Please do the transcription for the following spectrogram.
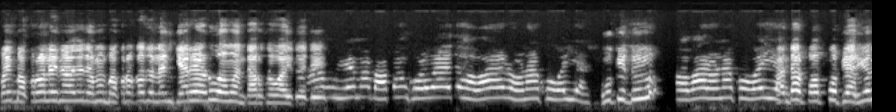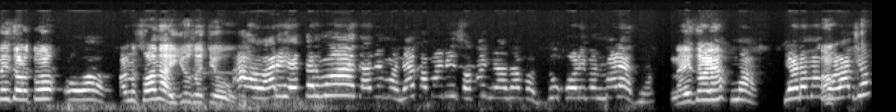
ભાઈ બકરો લઈને આવ્યો છે અમે બકરો કદો લઈને ક્યારે અડું અમે તારું છે હું એ મારા બાપાને ખોળવાયા તો હવા રોણા ખોવાઈ ગયા હું કીધું? હવા રોણા ખોવાઈ અંદર પપ્પો ફેર્યો નહીં ચડતો ઓહો. અને સોના આવી ગયો છે તેવું. આ હવારી ખેતરમાં તારે મને ખબર નહીં સકન યાદ ખોળી પણ મળ્યા જ નહીં જળે ના. ના જડમાં આ-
